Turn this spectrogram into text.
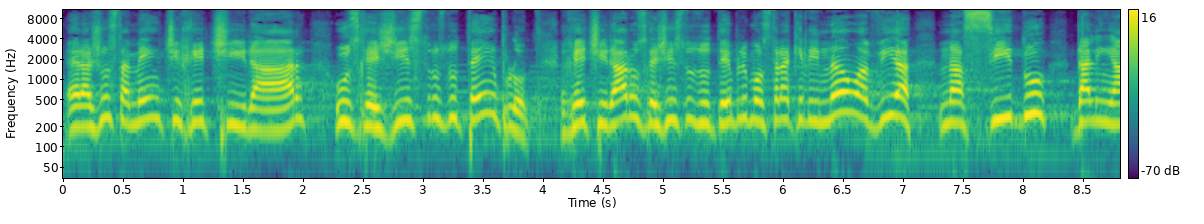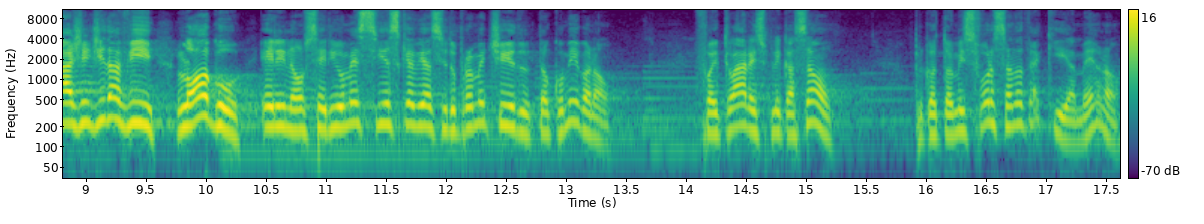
era justamente retirar os registros do templo, retirar os registros do templo e mostrar que ele não havia nascido da linhagem de Davi, logo, ele não seria o Messias que havia sido prometido. Estão comigo ou não? Foi clara a explicação? Porque eu estou me esforçando até aqui, amém ou não?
